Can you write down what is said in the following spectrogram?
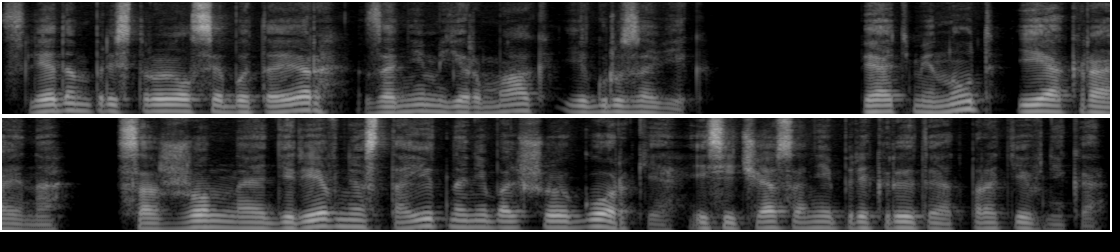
следом пристроился БТР, за ним Ермак и грузовик. Пять минут и окраина. Сожженная деревня стоит на небольшой горке, и сейчас они прикрыты от противника.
